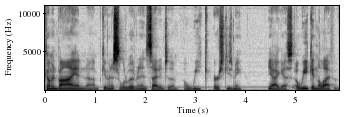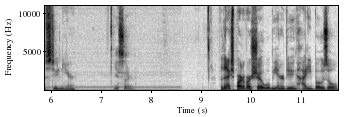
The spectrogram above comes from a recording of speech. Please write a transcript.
coming by and um, giving us a little bit of an insight into a week, or excuse me, yeah, I guess, a week in the life of a student here. yes, sir. For the next part of our show, we'll be interviewing Heidi Boesl.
